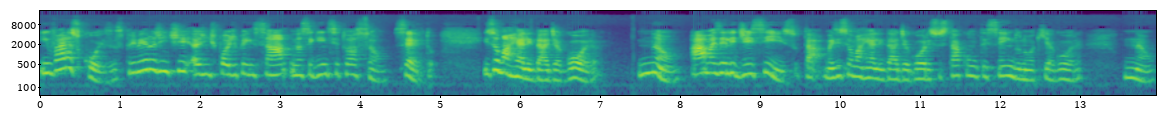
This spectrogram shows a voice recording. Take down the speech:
Em várias coisas. Primeiro, a gente, a gente pode pensar na seguinte situação, certo? Isso é uma realidade agora? Não. Ah, mas ele disse isso. Tá, mas isso é uma realidade agora? Isso está acontecendo no aqui agora? Não.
